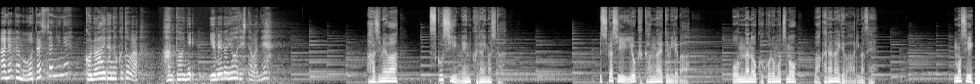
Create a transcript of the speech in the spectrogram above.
あなたもお達者にね。この間のことは本当に夢のようでしたわね。初めは少し面食らいました。しかしよく考えてみれば女の心持ちもわからないではありません。もし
